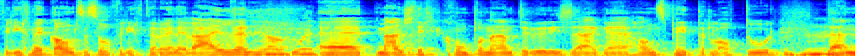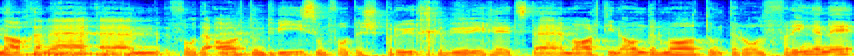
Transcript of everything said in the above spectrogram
vielleicht nicht ganz so, vielleicht der René Weiler. Mhm. Ja, gut. Äh, die menschliche Komponente würde ich sagen Hans-Peter Latour. Mhm. Dann nachher ähm, von der Art und Weise und von den Sprüchen würde ich jetzt äh, Martin Andermatt und den Rolf Ringer nehmen.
